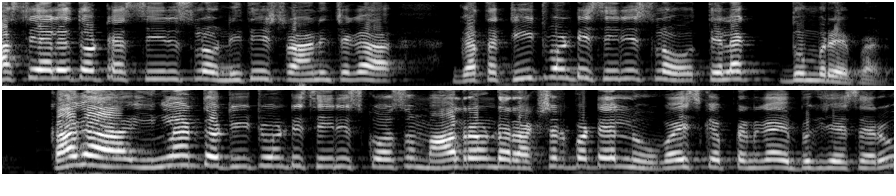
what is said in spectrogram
ఆస్ట్రేలియాతో టెస్ట్ సిరీస్లో నితీష్ రాణించగా గత టీ ట్వంటీ సిరీస్లో తిలక్ దుమ్మురేపాడు. కాగా ఇంగ్లాండ్తో టీ ట్వంటీ సిరీస్ కోసం ఆల్రౌండర్ అక్షర్ పటేల్ను వైస్ కెప్టెన్గా ఎంపిక చేశారు.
